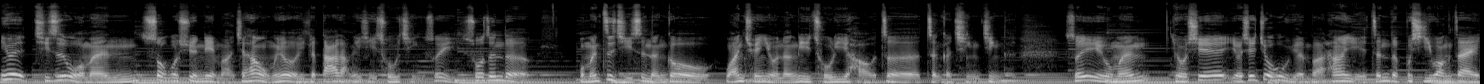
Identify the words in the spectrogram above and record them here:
因为其实我们受过训练嘛，加上我们又有一个搭档一起出勤，所以说真的，我们自己是能够完全有能力处理好这整个情境的。所以，我们有些有些救护员吧，他也真的不希望在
